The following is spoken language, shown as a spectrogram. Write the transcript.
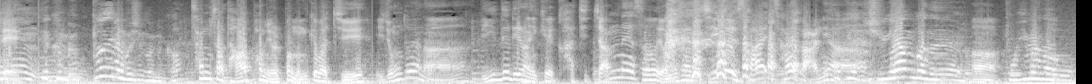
때 음. 근데 그럼 몇 번이나 보신 겁니까? 3, 4 다 합하면 10번 넘게 봤지 이 정도야 나 니들이랑 이렇게 같이 짬내서 영상 찍을 사이, 사이가 아니야 근데 중요한 거는 어. 보기만 하고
